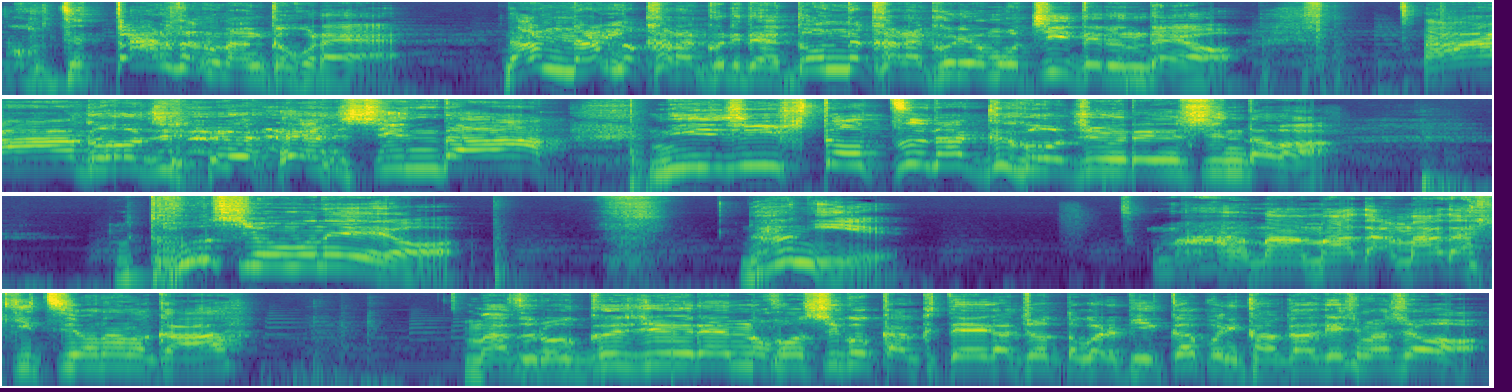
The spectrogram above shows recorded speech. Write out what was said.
これ絶対あるだろなんかこれ！なんなんのからくりだよ？どんなからくりを用いてるんだよ？あー、50連死んだ。虹一つなく50連死んだわ。もうどうしようもねえよ。何？まあまあ、まだ、まだ必要なのか？まず60連の星5確定がちょっとこれピックアップに格上げしましょ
